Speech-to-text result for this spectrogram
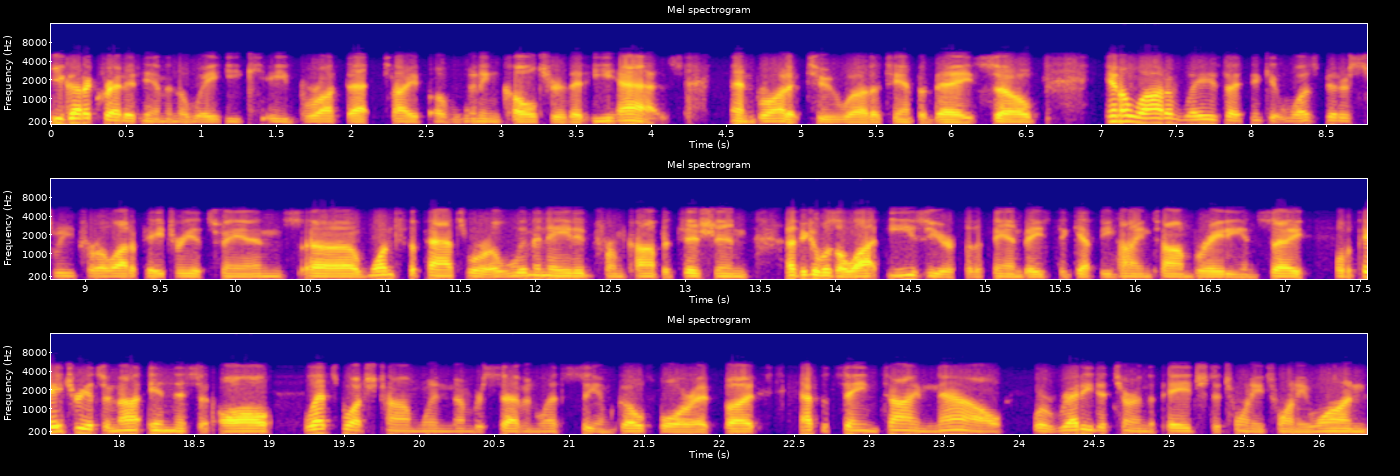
you got to credit him in the way he he brought that type of winning culture that he has and brought it to uh, the Tampa Bay. So in a lot of ways, I think it was bittersweet for a lot of Patriots fans. Uh, once the Pats were eliminated from competition, I think it was a lot easier for the fan base to get behind Tom Brady and say, well, the Patriots are not in this at all. Let's watch Tom win number seven. Let's see him go for it. But at the same time, now we're ready to turn the page to 2021,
